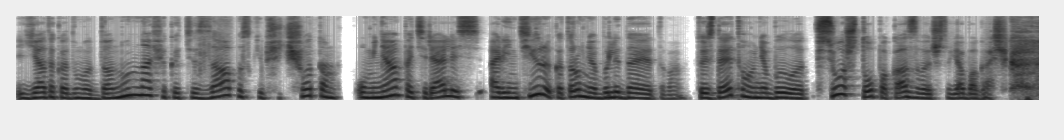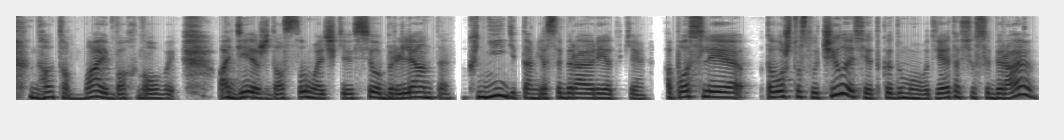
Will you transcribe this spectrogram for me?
Я такая думаю, да ну нафиг эти запуски, вообще что там? У меня потерялись ориентиры, которые у меня были до этого. То есть до этого у меня было все, что показывает, что я богачка. да, там майбах новый, одежда, сумочки, все, бриллианты. Книги там я собираю редкие. А после того, что случилось, я такая думаю, вот я это все собираю,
